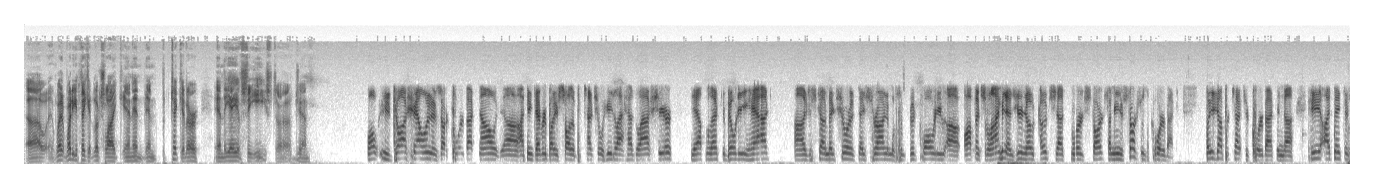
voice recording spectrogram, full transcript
Uh, what what do you think it looks like, and in in particular in the AFC East, uh, Jim? Well, Josh Allen is our quarterback now. I think everybody saw the potential he had last year, the athletic ability he had. Uh, just got to make sure that they surround him with some good quality uh, offensive linemen. As you know, coach, that's where it starts. I mean, it starts with the quarterback, but you got to protect your quarterback, and uh, he, I think, is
